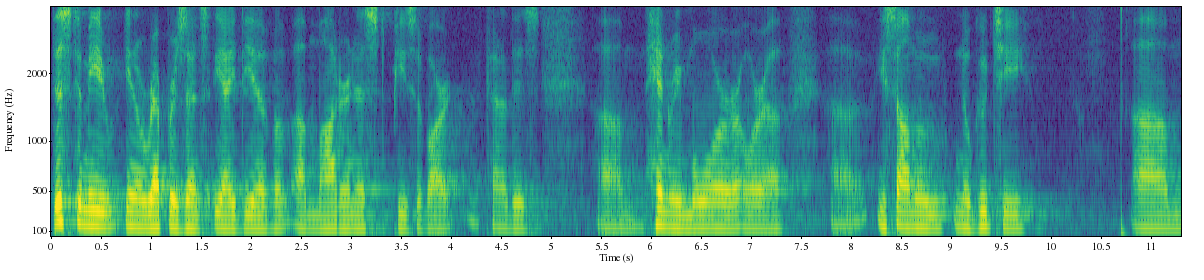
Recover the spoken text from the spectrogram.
this to me, you know, represents the idea of a, a modernist piece of art, kind of this um, Henry Moore or a, uh, Isamu Noguchi. Um,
